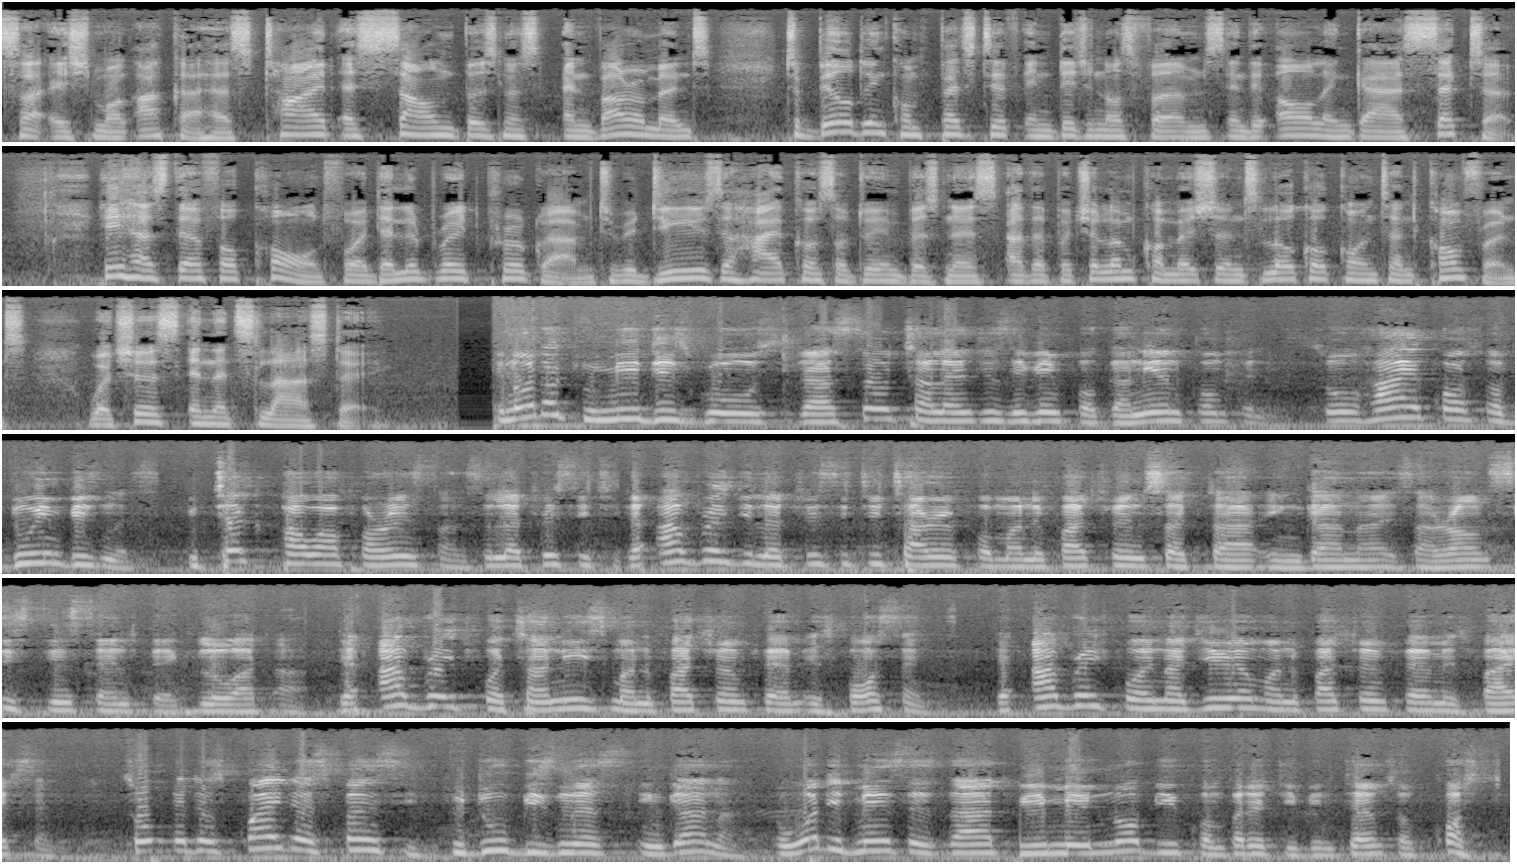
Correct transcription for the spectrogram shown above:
Sir Ishmael Ackah has tied a sound business environment to building competitive indigenous firms in the oil and gas sector. He has therefore called for a deliberate program to reduce the high cost of doing business at the Petroleum Commission's local content conference, which is in its last day. In order to meet these goals, there are still challenges even for Ghanaian companies. So high cost of doing business. You take power, for instance, electricity. The average electricity tariff for manufacturing sector in Ghana is around 16 cents per kilowatt hour. The average for Chinese manufacturing firm is 4 cents. The average for a Nigerian manufacturing firm is 5 cents. So it is quite expensive to do business in Ghana. What it means is that we may not be competitive in terms of cost.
